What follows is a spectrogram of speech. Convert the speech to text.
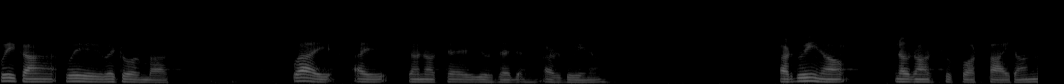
we can we return back. Why I do not have used Arduino? Arduino does not support Python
